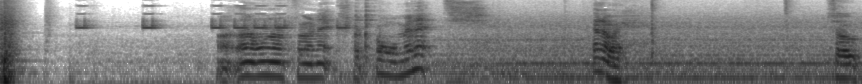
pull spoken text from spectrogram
Right, that one for an extra four minutes. Anyway, so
